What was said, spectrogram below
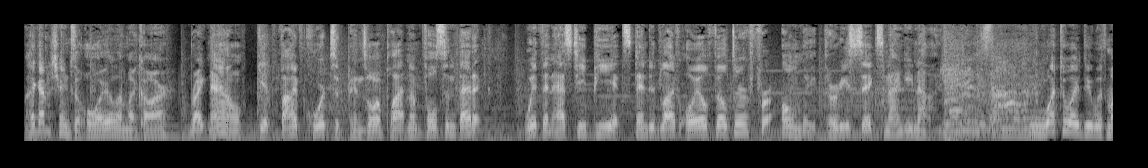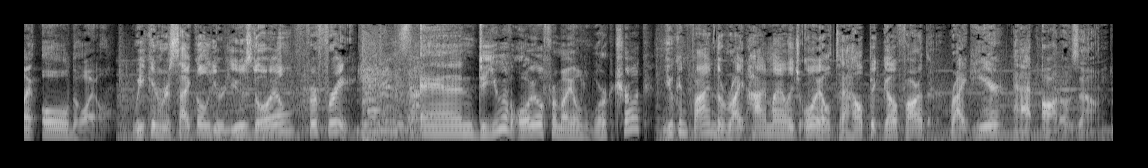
I got to change the oil in my car. Right now, get five quarts of Pennzoil Platinum Full Synthetic with an STP Extended Life Oil Filter for only $36.99. What do I do with my old oil? We can recycle your used oil for free. And do you have oil for my old work truck? You can find the right high mileage oil to help it go farther right here at AutoZone.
